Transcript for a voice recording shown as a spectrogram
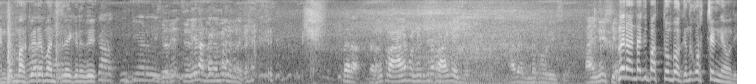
എന്റെ ഉമ്മക്ക് വരെ മനസ്സിലാക്കണത്. ചെറിയ പ്രായം പെണ്ണെടുക്കുന്ന പ്രായം കഴിഞ്ഞു. അതല്ല രണ്ടായിരത്തി പത്തൊമ്പത് ഇന്ന് കുറച്ച് എണ്ണിയാ മതി.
